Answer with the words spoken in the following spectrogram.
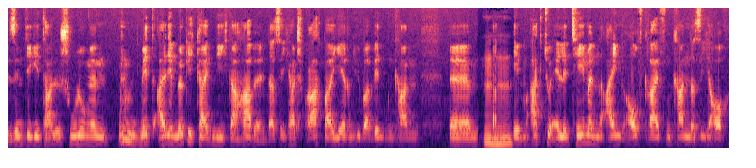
sind digitale Schulungen mit all den Möglichkeiten, die ich da habe, dass ich halt Sprachbarrieren überwinden kann, ähm, mhm. eben aktuelle Themen ein, aufgreifen kann, dass ich auch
